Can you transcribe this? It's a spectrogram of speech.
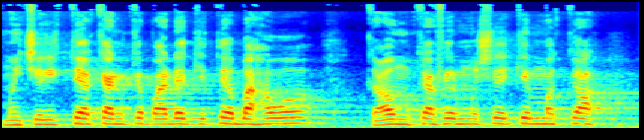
menceritakan kepada kita bahawa kaum kafir musyrikin Mekah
